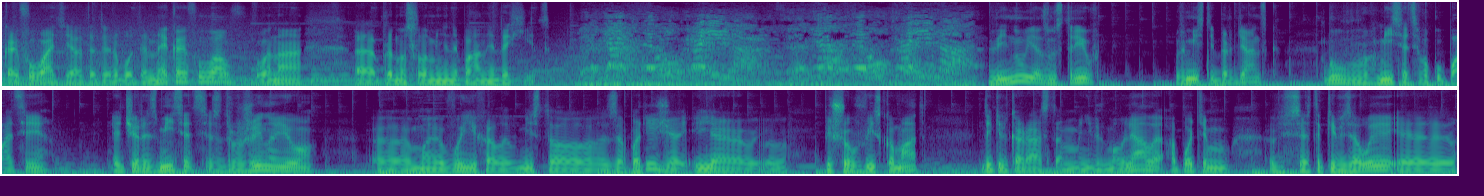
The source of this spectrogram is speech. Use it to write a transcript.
Кайфувати я від роботи не кайфував. Вона е, приносила мені непоганий дохід. Війну я зустрів в місті Бердянськ. Був місяць в окупації. Е, Через місяць з дружиною е, ми виїхали в місто Запоріжжя, і я е, пішов в військкомат. Декілька разів там мені відмовляли, а потім все-таки взяли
